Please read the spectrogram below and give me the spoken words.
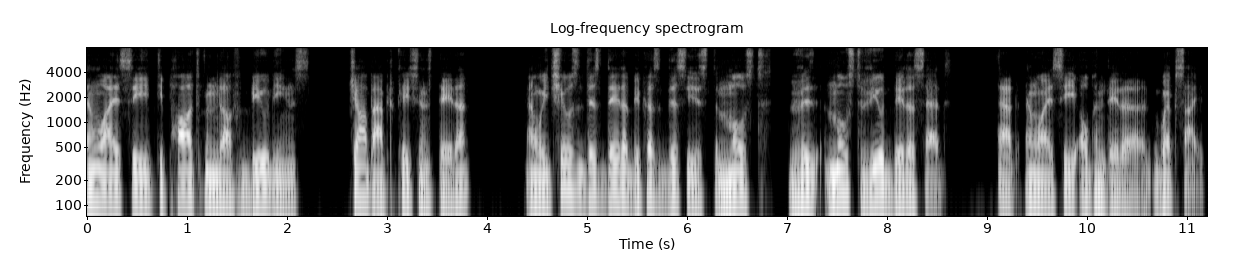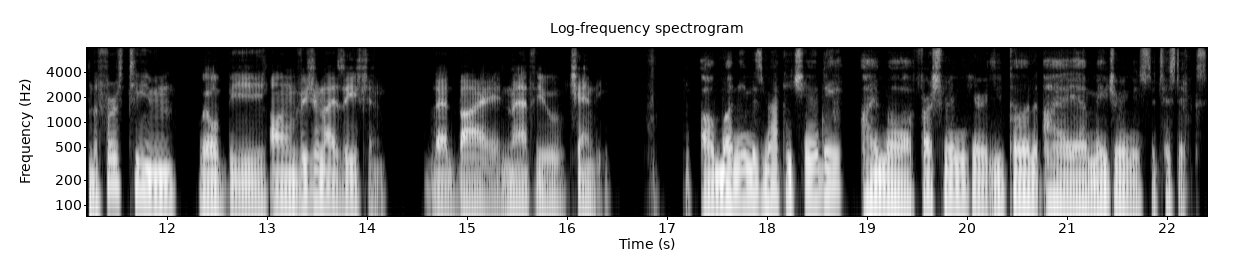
NYC Department of Buildings job applications data. And we choose this data because this is the most, most viewed data set at NYC Open Data website. The first team will be on visualization led by Matthew Chandy. Uh, my name is Matthew Chandy. I'm a freshman here at UConn. I am majoring in statistics.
